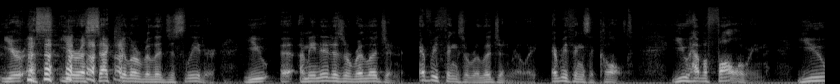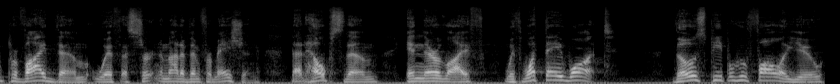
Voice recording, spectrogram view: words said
you're a, you're a secular religious leader. You, uh, I mean, it is a religion. Everything's a religion, really. Everything's a cult. You have a following. You provide them with a certain amount of information that helps them in their life with what they want. Those people who follow you,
